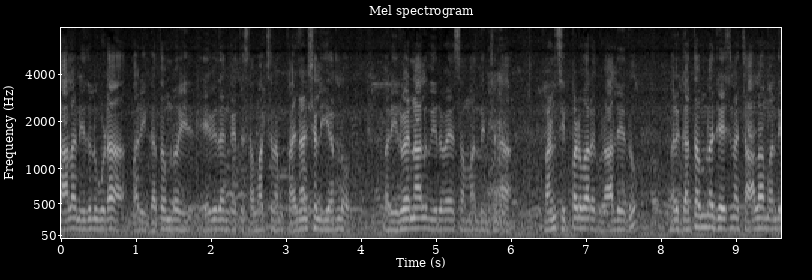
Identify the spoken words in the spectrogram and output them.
చాలా నిధులు కూడా మరి గతంలో ఏ విధంగా అయితే సంవత్సరం ఫైనాన్షియల్ ఇయర్లో మరి ఇరవై నాలుగు ఇరవై సంబంధించిన ఫండ్స్ ఇప్పటి వరకు రాలేదు. మరి గతంలో చేసిన చాలామంది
